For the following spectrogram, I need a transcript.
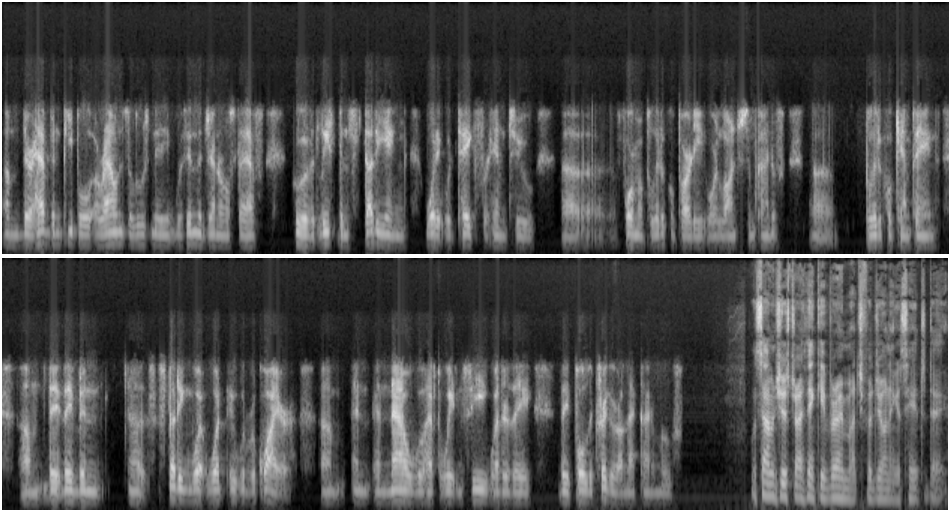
um, there have been people around Zelensky within the general staff who have at least been studying what it would take for him to uh, form a political party or launch some kind of uh, political campaign. Um, they, they've been uh, studying what, what it would require. Um, and, and now we'll have to wait and see whether they, they pull the trigger on that kind of move. Well, Simon Shuster, I thank you very much for joining us here today.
